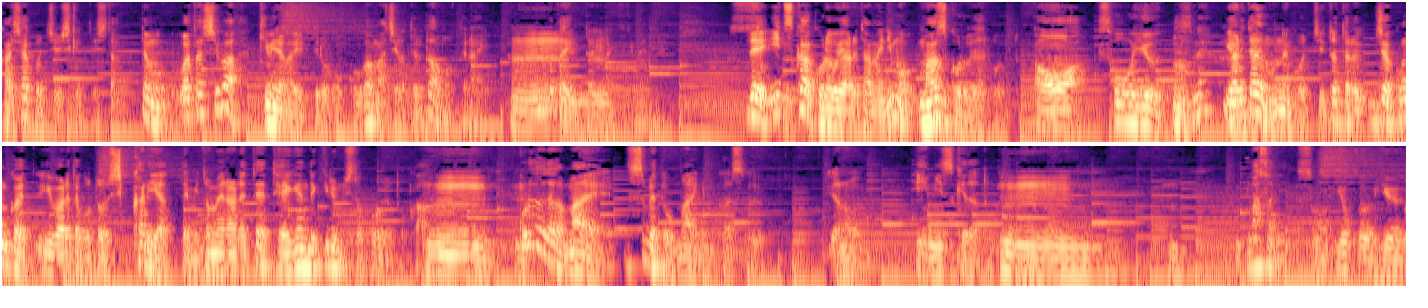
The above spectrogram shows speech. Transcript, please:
会社はこっちを意思決定した。でも私は君らが言ってる方向が間違ってるとは思ってない。うん。ということは言ってあげなきゃいけない。ねでいつかこれをやるためにもまずこれをやろうああ、そういうですね。やりたいもんねこっち。だったらじゃあ今回言われたことをしっかりやって認められて提言できるようにしとこうよとか、うん。これがだから前全てを前に向かすあの意味付けだと思う、うん。まさにそのよく言う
